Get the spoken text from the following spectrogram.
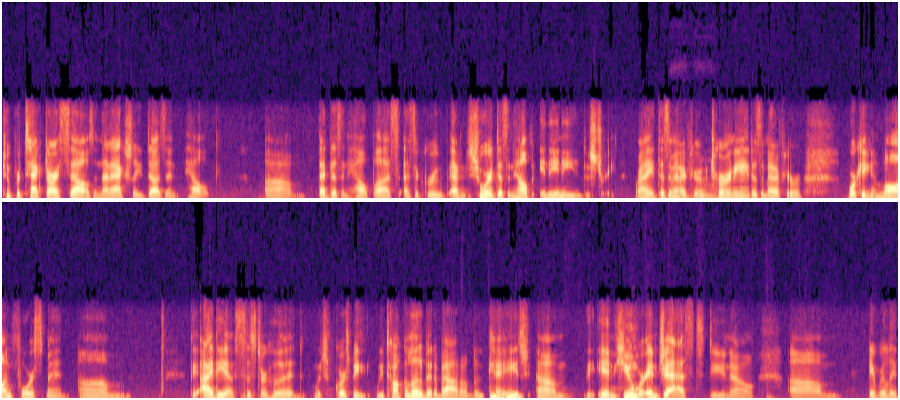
To protect ourselves, and that actually doesn't help. Um, that doesn't help us as a group. I'm sure it doesn't help in any industry, right? It doesn't matter mm-hmm. if you're an mm-hmm. attorney, doesn't matter if you're working in law enforcement. Um, the idea of sisterhood, which of course we, we talk a little bit about on Luke mm-hmm. Cage, mm-hmm. um, in humor, in jest, do you know? Um, it really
